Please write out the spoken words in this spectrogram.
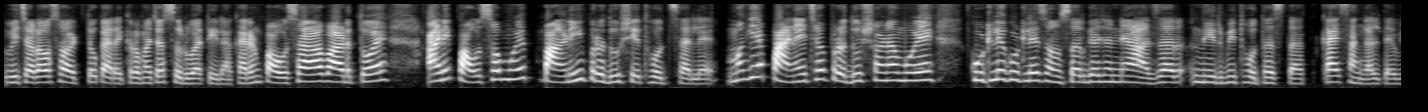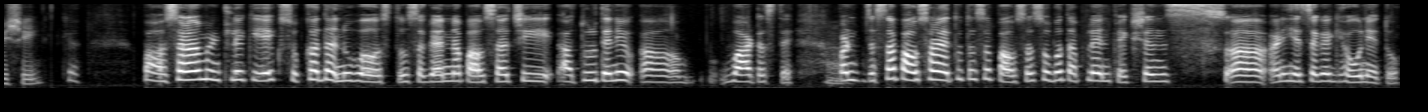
विचारावासा वाटतो कार्यक्रमाच्या सुरुवातीला कारण पावसाळा वाढतोय आणि पावसामुळे पाणी प्रदूषित होत चाललंय. मग या पाण्याच्या प्रदूषणामुळे कुठले कुठले संसर्गजन्य आजार निर्मित होत असतात? काय सांगाल त्याविषयी? पावसाळा म्हटलं की एक सुखद अनुभव असतो. सगळ्यांना पावसाची आतुरतेने वाट असते. पण जसा पावसाळा येतो तसं पावसासोबत आपले इन्फेक्शन्स आणि हे सगळे घेऊन येतो.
